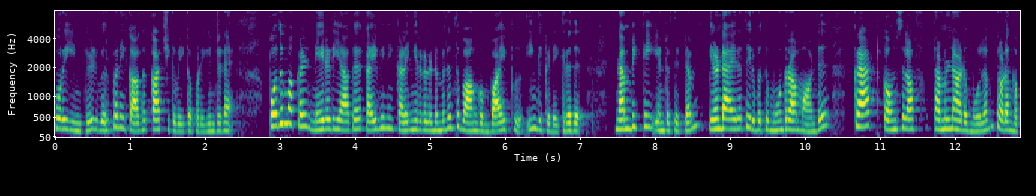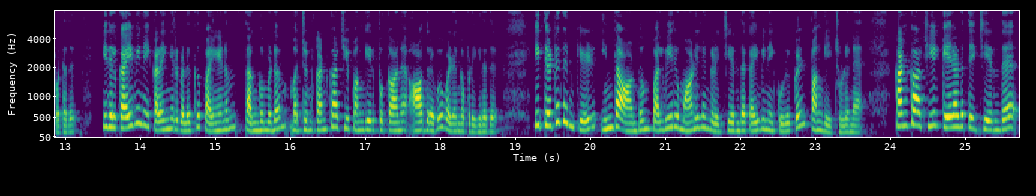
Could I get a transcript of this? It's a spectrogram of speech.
கூரையின் கீழ் விற்பனைக்காக காட்சிக்கு வைக்கப்படுகின்றன. பொதுமக்கள் நேரடியாக கைவினை கலைஞர்களிடமிருந்து வாங்கும் வாய்ப்பு இங்கு கிடைக்கிறது. நம்பிக்கை என்ற திட்டம் இரண்டாயிரத்தி இருபத்தி மூன்றாம் ஆண்டு கிராஃப்ட் கவுன்சில் ஆஃப் தமிழ்நாடு மூலம் தொடங்கப்பட்டது. இதில் கைவினை கலைஞர்களுக்கு பயணம் தங்குமிடம் மற்றும் கண்காட்சி பங்கேற்புக்கான ஆதரவு வழங்கப்படுகிறது. இத்திட்டத்தின் கீழ் இந்த ஆண்டும் பல்வேறு மாநிலங்களைச் சேர்ந்த கைவினை குழுக்கள் பங்கேற்றுள்ளன. கண்காட்சியில் கேரளத்தைச் சேர்ந்த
